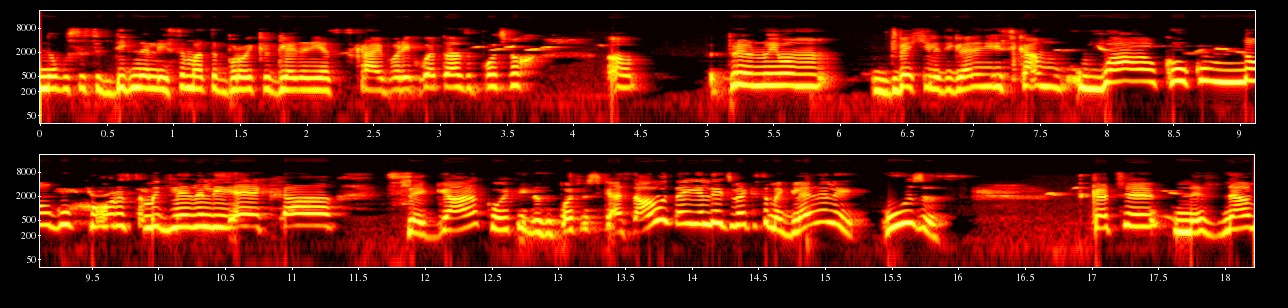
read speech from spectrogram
много са се вдигнали самата бройка гледания, сабскрайбъри. Когато аз започвах, а, примерно имам 2000 гледания и си казвам, вау, колко много хора са ме гледали, еха! Сега, който и да започва, ще само 2000 човека са ме гледали! Ужас! Така че, не знам,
